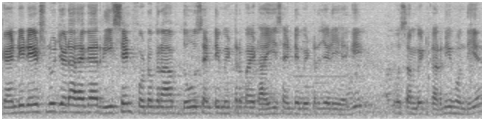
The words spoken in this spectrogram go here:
ਕੈਂਡੀਡੇਟਸ ਨੂੰ ਜਿਹੜਾ ਹੈਗਾ recent photograph 2 centimetre by 2.5 centimetre ਜਿਹੜੀ ਹੈਗੀ, ਉਹ ਸਬਮਿਟ ਕਰਨੀ ਹੁੰਦੀ ਹੈ।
